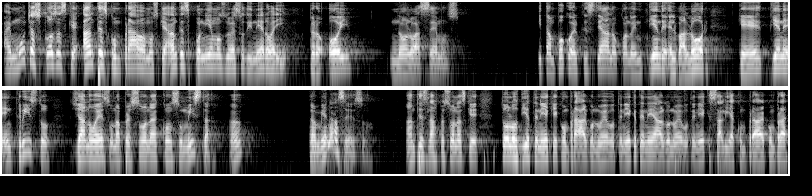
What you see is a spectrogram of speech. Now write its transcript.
hay muchas cosas que antes comprábamos, que antes poníamos nuestro dinero ahí, pero hoy no lo hacemos. Y tampoco el cristiano, cuando entiende el valor que tiene en Cristo, ya no es una persona consumista. ¿ah? También hace eso. Antes las personas que todos los días tenía que comprar algo nuevo, tenía que tener algo nuevo, tenía que salir a comprar, comprar.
